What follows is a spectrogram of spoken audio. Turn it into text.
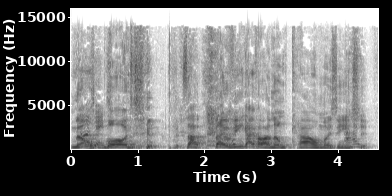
não, Não, pode, sabe? Pra eu cá e falar, não, calma, gente. Ai.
